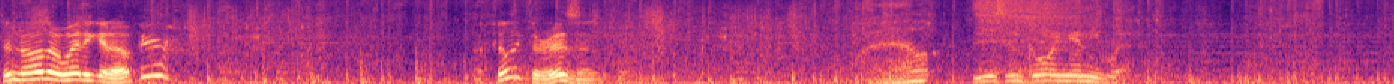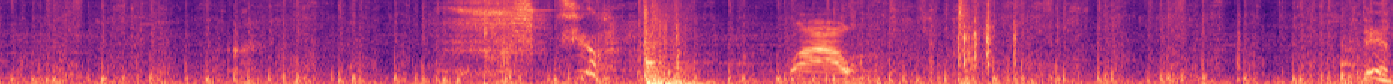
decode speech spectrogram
there no other way to get up here? I feel like there isn't. Well, he isn't going anywhere. Wow. Damn.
